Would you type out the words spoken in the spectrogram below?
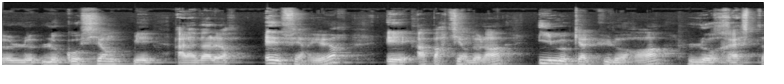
euh, le, le quotient, mais à la valeur inférieure. Et à partir de là, il me calculera le reste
